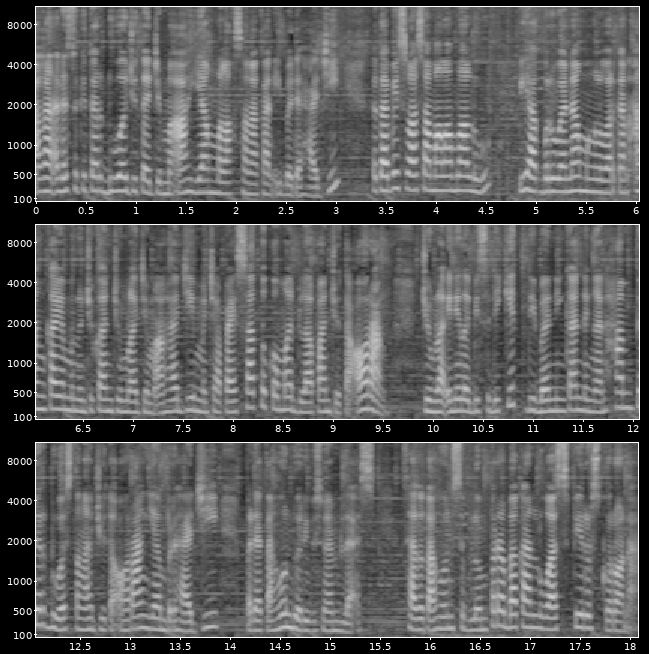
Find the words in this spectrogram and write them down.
akan ada sekitar 2 juta jemaah yang melaksanakan ibadah haji, tetapi selasa malam lalu, pihak berwenang mengeluarkan angka yang menunjukkan jumlah jemaah haji mencapai 1,8 juta orang. Jumlah ini lebih sedikit dibandingkan dengan hampir 2,5 juta orang yang berhaji pada tahun 2019, satu tahun sebelum perebakan luas virus corona.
